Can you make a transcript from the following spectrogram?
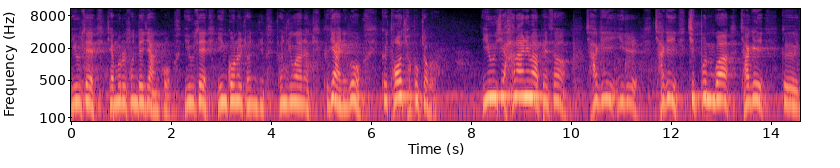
이웃의 재물을 손대지 않고 이웃의 인권을 존중, 존중하는 그게 아니고 그 더 적극적으로 이웃이 하나님 앞에서 자기 일을 자기 직분과 자기 그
